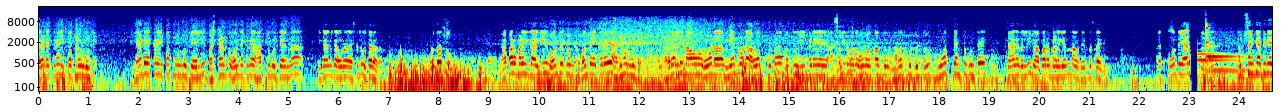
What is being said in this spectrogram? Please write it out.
ಎರಡು ಎಕರೆ ಇಪ್ಪತ್ತ್ಮೂರು ಗುಂಟೆ. ಎರಡು ಎಕರೆ ಇಪ್ಪತ್ತ್ಮೂರು ಗುಂಟೆಯಲ್ಲಿ ಬಸ್ ಸ್ಟ್ಯಾಂಡ್ಗೆ ಒಂದು ಎಕರೆ ಹತ್ತು ಗುಂಟೆಯನ್ನು ಈಗಾಗಲೇ ಅವರ ಹೆಸರಲ್ಲಿ ಉತ್ತರ ಉಳಿದದ್ದು ವ್ಯಾಪಾರ ಮಳಿಗೆಗಾಗಿ ಒಂದು ಗುಂಟೆ ಒಂದು ಎಕರೆ ಹದಿಮೂರು ಗುಂಟೆ. ಅದರಲ್ಲಿ ನಾವು ರೋಡ್, ಮೇನ್ ರೋಡ್ ಅರವತ್ತು ಫುಟ ಮತ್ತು ಈ ಕಡೆ ಹಸಿ ರೋಡ್ ಹೋಗುವಂಥದ್ದು ನಲವತ್ತು ಫುಟ್ ಬಿಟ್ಟು ಮೂವತ್ತೆಂಟು ಗುಂಟೆ ಜಾಗದಲ್ಲಿ ವ್ಯಾಪಾರ ಮಳಿಗೆಯನ್ನು ನಾವು ನಿರ್ಮಿಸ್ತಾ ಇದ್ದೀವಿ. ಒಂದು ಎರಡು ಅಲ್ಪಸಂಖ್ಯಾತರಿಗೆ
